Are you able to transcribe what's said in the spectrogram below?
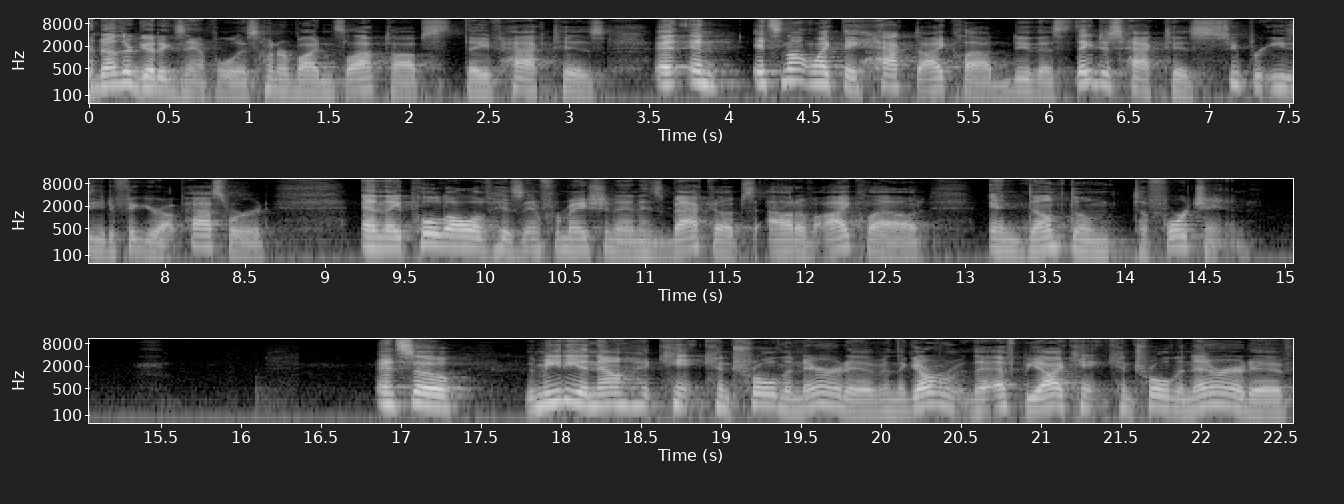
another good example is Hunter Biden's laptops. They've hacked his, and, and it's not like they hacked iCloud to do this. They just hacked his super easy to figure out password, and they pulled all of his information and his backups out of iCloud and dumped them to 4chan. And so the media now can't control the narrative, and the government, the FBI can't control the narrative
